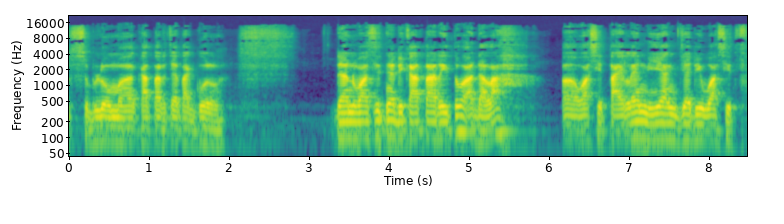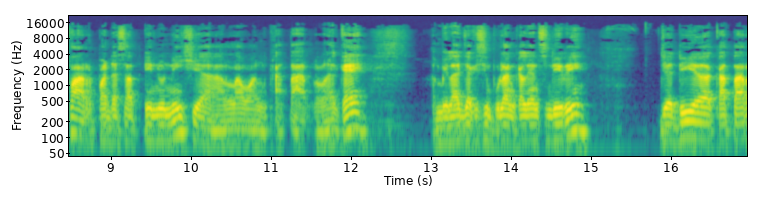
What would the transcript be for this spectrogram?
sebelum uh, Qatar cetak gol. Dan wasitnya di Qatar itu adalah uh, wasit Thailand yang jadi wasit VAR pada saat Indonesia lawan Qatar. Oke, okay? ambil aja kesimpulan kalian sendiri. Jadi uh, Qatar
